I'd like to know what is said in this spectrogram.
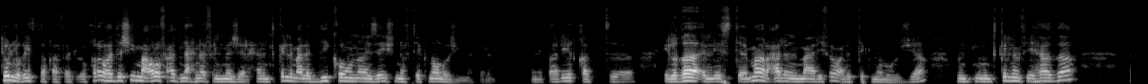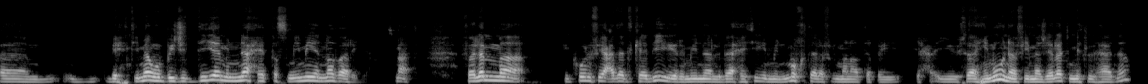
تلغي الثقافات الأخرى وهذا شيء معروف عندنا إحنا في المجال. إحنا نتكلم على ال decolonization of technology مثلا يعني طريقة إلغاء الاستعمار على المعرفة وعلى التكنولوجيا. ونتكلم في هذا باهتمام وبجدية من الناحيه التصميميه النظريه سمعت؟ فلما يكون في عدد كبير من الباحثين من مختلف المناطق يساهمون في مجالات مثل هذا.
